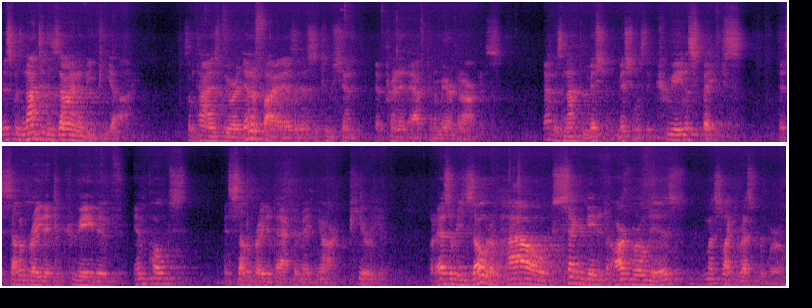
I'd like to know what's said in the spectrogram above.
This was not the design of EPI. Sometimes we were identified as an institution that printed African American artists. That was not the mission. The mission was to create a space that celebrated the creative impulse and celebrated the act of making art, period. But as a result of how segregated the art world is, much like the rest of the world,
